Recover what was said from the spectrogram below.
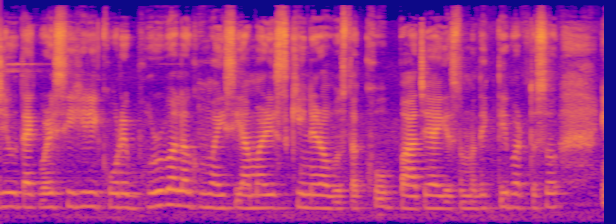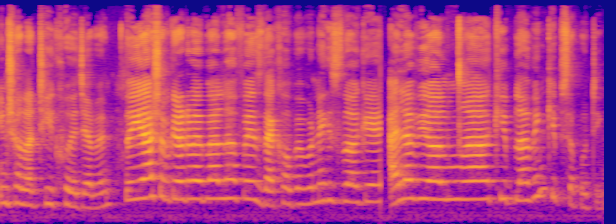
যেহেতু একবারে সিহিরি করে ভোরবেলা ঘুমাইছি, আমার স্কিনের অবস্থা খুব বাজে আই গেছে তোমরা দেখতেই পারতেছো। ইনশাল্লাহ ঠিক হয়ে যাবে। তো ইয়া সবকে আল্লাহ হাফেজ। দেখা হবে নেক্সট ব্লগে I love you all keep loving keep supporting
